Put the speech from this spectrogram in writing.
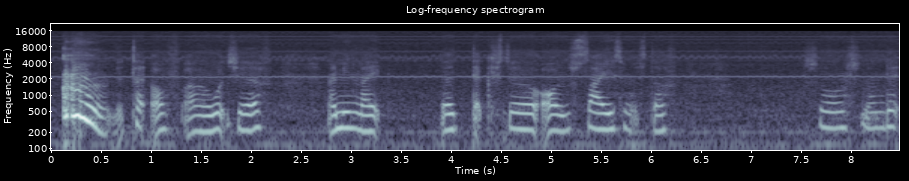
the type of uh, words you have. I mean like the texture or the size and stuff. So, so on that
